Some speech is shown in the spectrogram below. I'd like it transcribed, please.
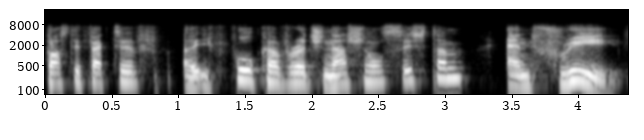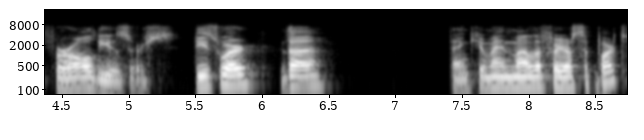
cost effective, a full coverage national system and free for all users. These were the, thank you Manuela for your support.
